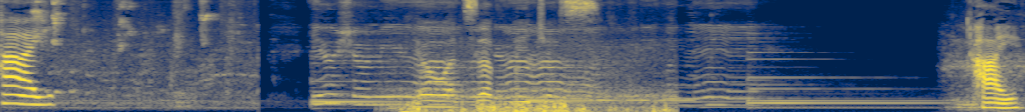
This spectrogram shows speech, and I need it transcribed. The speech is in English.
Hi. Yo, what's up, bitches? Hi.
